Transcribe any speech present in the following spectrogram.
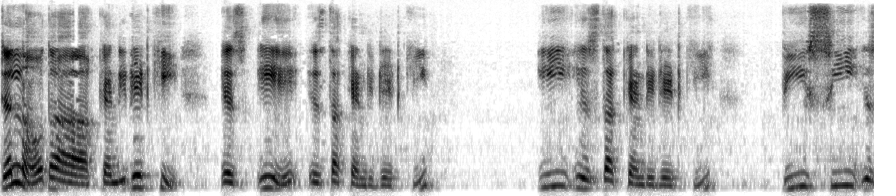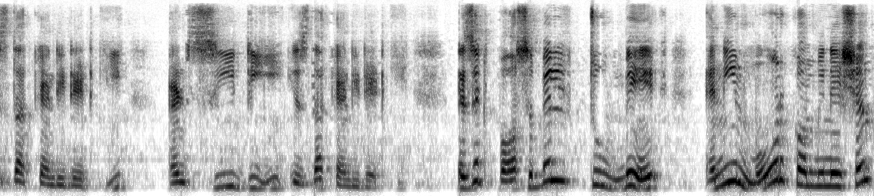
Till now the candidate key is A is the candidate key, E is the candidate key, BC is the candidate key and CD is the candidate key. Is it possible to make any more combination?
